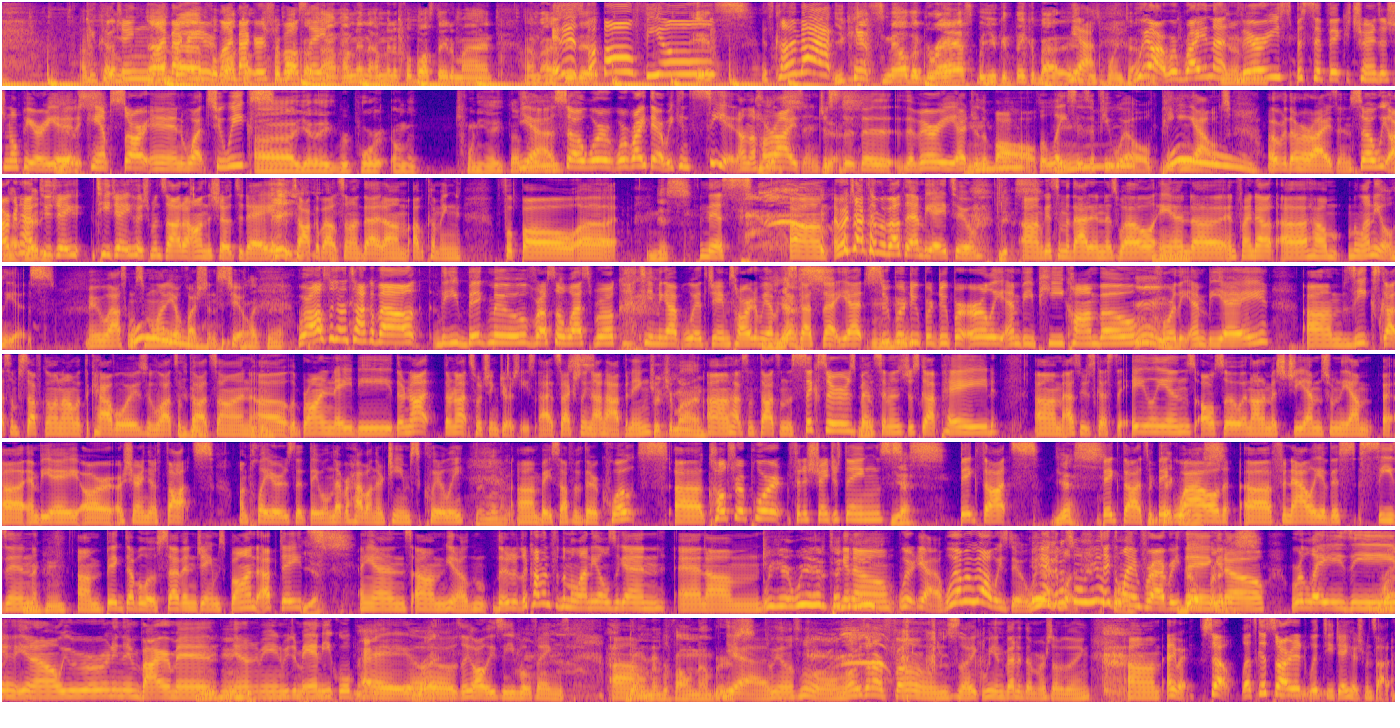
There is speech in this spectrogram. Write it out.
I'm- you coaching I'm- linebacker- football linebackers coach, for Ball football coach. State? I'm, I'm in. I'm in a football state of mind. I'm, I it is football feels. It's- it's coming back. You can't smell the grass, but you can think about it yeah, at this point in time. we are. We're right in that You know what I very specific transitional period. Yes. Camps start in what two weeks? Uh, yeah, they report on the 28th. I yeah, believe. so we're we're right there. We can see it on the horizon, just yes. Mm-hmm. the, the the very edge of the ball, the laces, if you will, peeking out over the horizon. So we are going to have. TJ TJ Houshmandzadeh on the show today Hey. to talk about some of that um, upcoming football. Uh, Nis. ness. Um, and we're talking him about the NBA too. Yes. Um, get some of that in as well, and uh, and find out uh, how millennial he is. Maybe we'll ask him some millennial questions too. I like that. We're also going to talk about the big move, Russell Westbrook teaming up with James Harden. We haven't Yes. Mm-hmm. discussed that yet. Super duper duper early MVP combo Mm. for the NBA. Um, Zeke's got some stuff going on with the Cowboys. With lots of thoughts on uh, LeBron and AD. They're not they're not switching jerseys. That's actually not happening. Trick your mind. Um, have some thoughts on the Sixers. Ben Simmons just got paid. Um, as we discussed, the aliens. Also, anonymous GMs from the um, uh, NBA are, are sharing their thoughts on players that they will never have on their teams. Clearly, They love it. um, based off of their quotes. Uh, Culture Report, finished Stranger Things. yes. Big thoughts. Yes. Big thoughts, big, takeaways. wild uh, finale of this season. Um, big 007 James Bond updates. Yes. And, um, you know, they're, they're coming for the millennials again. And, um, We're here. We're here to take you know, we're yeah, we, I mean, we always do. We Yeah, take, the, here take the for. blame for everything. for you this. know, we're lazy. Right. You know, we were ruining the environment. You know what I mean? We demand equal pay. Oh, Right. it's like all these evil things. Um, Don't remember phone numbers. yeah, you know, oh, always on our phones, like we invented them or something. Um, anyway, so let's get started with TJ Houshmandzadeh.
